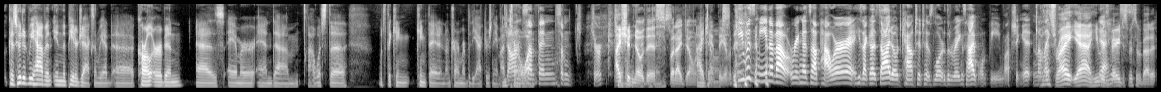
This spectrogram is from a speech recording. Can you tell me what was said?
because who, who, did we have in, in the Peter Jackson? We had uh, Karl Urban as Eomer, and um, uh, what's the what's the King King Theoden? I'm trying to remember the actor's name. I'm John terrible. something, some jerk. I should know this, names. but I don't. I, I can't think don't. of it. He was mean about Ring of Power. He's like, "Uh, so I don't count it as Lord of the Rings. I won't be watching it. And Oh, I'm like, that's right. Yeah, he Yeah, was he very was- dismissive about it.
